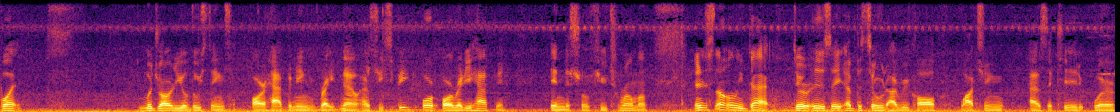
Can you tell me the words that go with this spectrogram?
but majority of those things are happening right now as we speak or already happened in the show Futurama. And it's not only that. There is a episode I recall watching as a kid where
